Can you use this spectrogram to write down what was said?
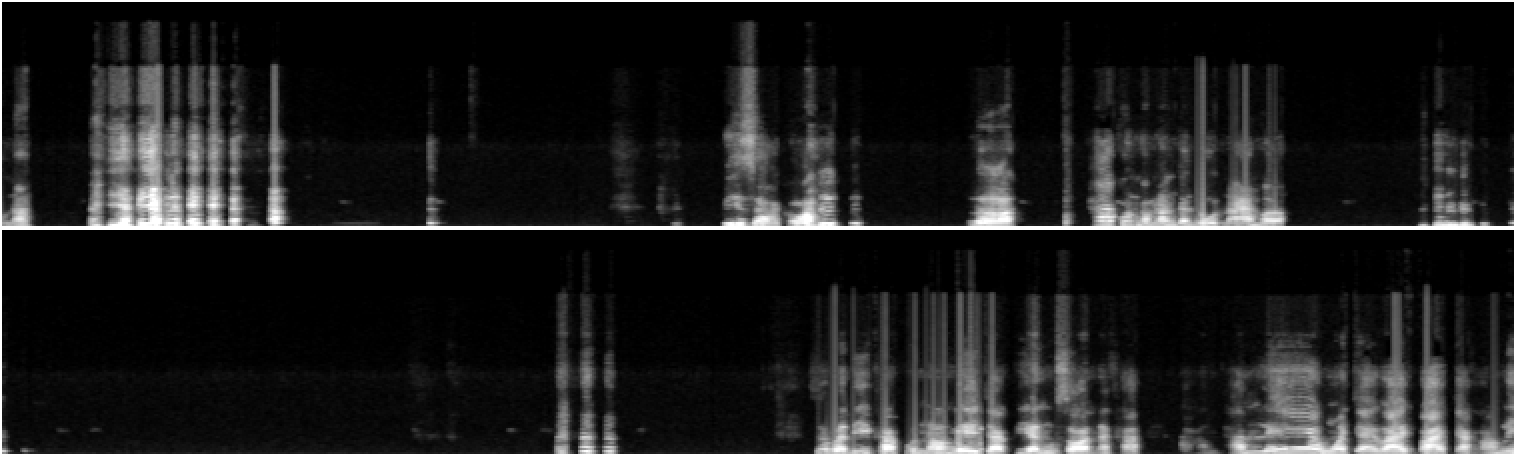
ดนะยังไงพี่สากรเหรอ ถ้าคนกำลังกระโดดน้ำเหรอ สวัสดีครับ คุณน้องเลจากพี่อนุสรณ์นะคะอ่านทันแล้วหัวใจวายไฟจากน้องเล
